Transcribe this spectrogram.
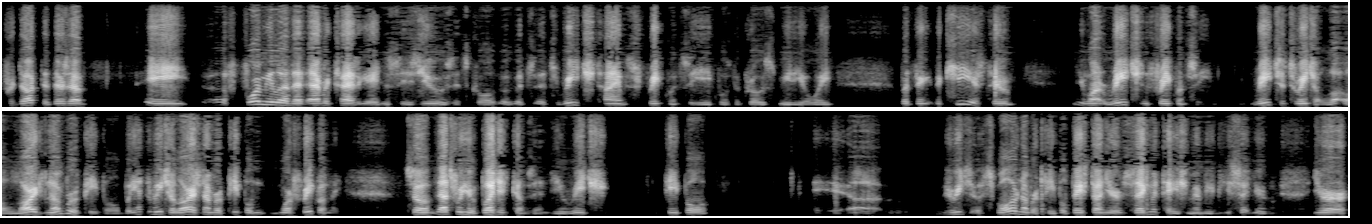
productive. There's a a, a, formula that advertising agencies use. It's called it's, it's reach times frequency equals the gross media weight. But the, the key is to you want reach and frequency. Reach is to reach a, a large number of people, but you have to reach a large number of people more frequently. So that's where your budget comes in. Do you reach people? Uh, you reach a smaller number of people based on your segmentation. Remember, you set your your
